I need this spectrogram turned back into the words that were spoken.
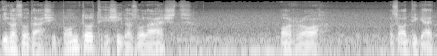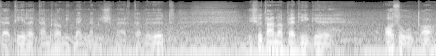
igazodási pontot és igazolást arra az addig eltelt életemre, amíg meg nem ismertem őt, és utána pedig azóta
